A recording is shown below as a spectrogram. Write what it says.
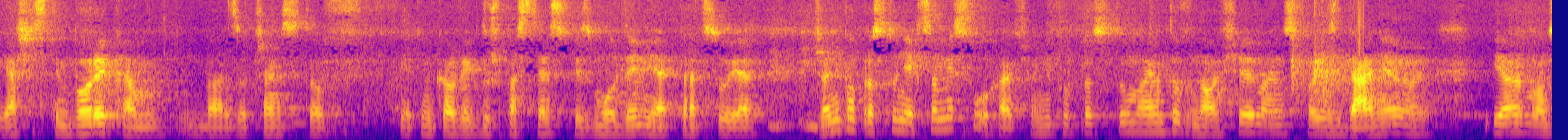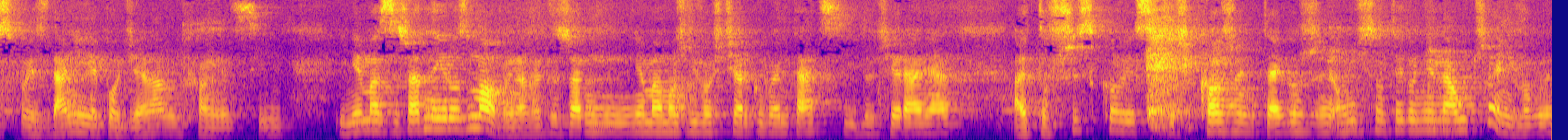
ja się z tym borykam bardzo często w jakimkolwiek duszpasterstwie z młodymi, jak pracuję, że oni po prostu nie chcą mnie słuchać. Oni po prostu mają to w nosie, mają swoje zdanie. Ja mam swoje zdanie, je podzielam i koniec. I, i nie ma żadnej rozmowy, nawet żadnej, nie ma możliwości argumentacji, docierania ale to wszystko jest jakiś korzeń tego, że oni są tego nie nauczeni, w ogóle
